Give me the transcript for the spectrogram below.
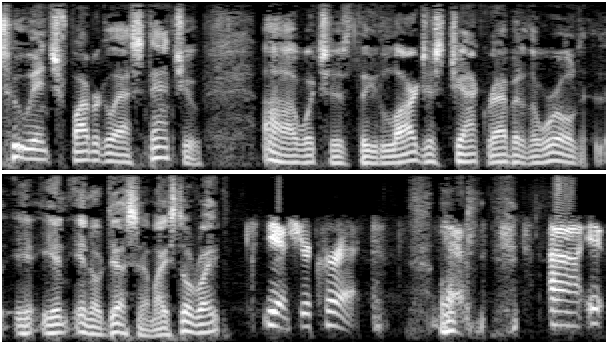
two inch fiberglass statue, uh, which is the largest jackrabbit in the world in, in Odessa. Am I still right? Yes, you're correct. Yes. Okay. Uh, it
